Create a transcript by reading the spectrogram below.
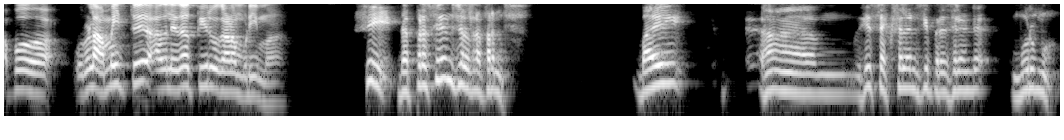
அப்போது ஒருவேளை அமைத்து அதில் ஏதாவது தீர்வு காண முடியுமா see the presidential reference by his excellency president Murmu Murmu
